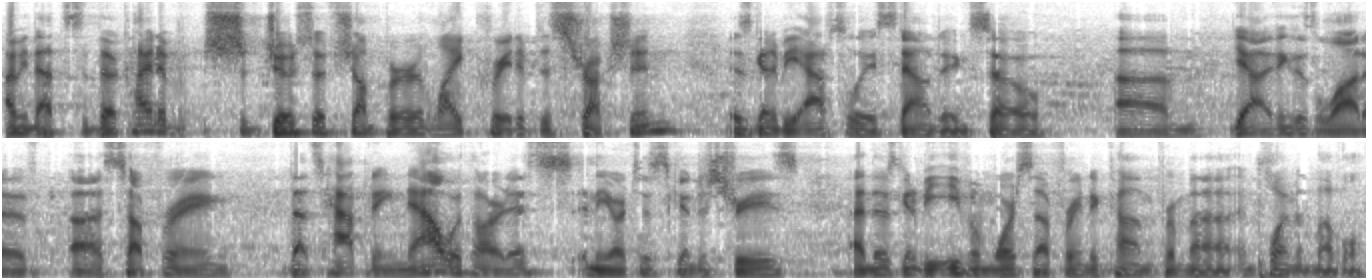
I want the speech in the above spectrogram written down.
I mean, that's the kind of Sh- Joseph Schumpeter like creative destruction is going to be absolutely astounding. So, um, yeah, I think there's a lot of uh, suffering that's happening now with artists in the artistic industries, and there's going to be even more suffering to come from an employment level.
